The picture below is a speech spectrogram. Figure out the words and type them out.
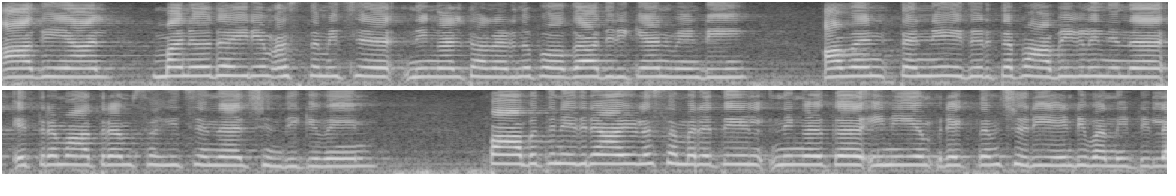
ആകയാൽ മനോധൈര്യം അസ്തമിച്ച് നിങ്ങൾ തളർന്നു പോകാതിരിക്കാൻ വേണ്ടി അവൻ തന്നെ എതിർത്ത പാപികളിൽ നിന്ന് എത്രമാത്രം സഹിച്ചെന്ന് ചിന്തിക്കുവേൻ. പാപത്തിനെതിരായുള്ള സമരത്തിൽ നിങ്ങൾക്ക് ഇനിയും രക്തം ചൊരിയേണ്ടി വന്നിട്ടില്ല.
